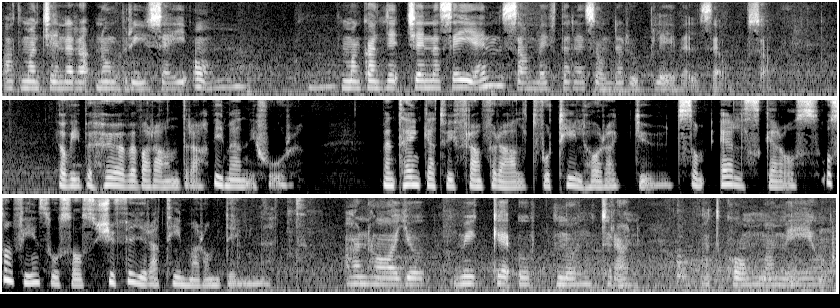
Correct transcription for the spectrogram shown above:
Att man känner att någon bryr sig om. Man kan känna sig ensam efter en sån där upplevelse också. Ja, vi behöver varandra, vi människor. Men tänk att vi framför allt får tillhöra Gud som älskar oss och som finns hos oss 24 timmar om dygnet. Han har ju mycket uppmuntran att komma med och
